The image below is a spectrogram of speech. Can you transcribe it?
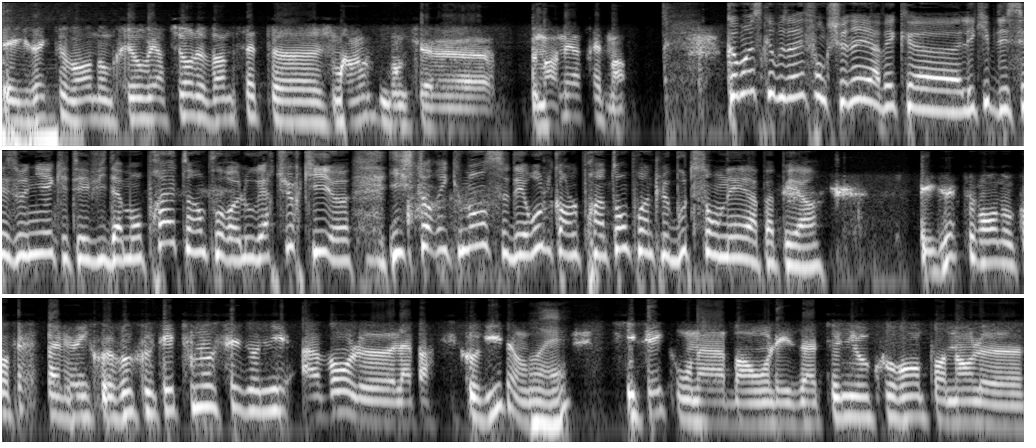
Exactement, donc réouverture le 27 euh, juin, donc euh, demain et après-demain. Comment est-ce que vous avez fonctionné avec euh, l'équipe des saisonniers qui était évidemment prête hein, pour euh, l'ouverture qui, euh, historiquement, se déroule quand le printemps pointe le bout de son nez à Papéa? Exactement, donc en fait, on avait recruté tous nos saisonniers avant le, la partie Covid, Ouais. ce qui fait qu'on a, ben, on les a tenus au courant pendant le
